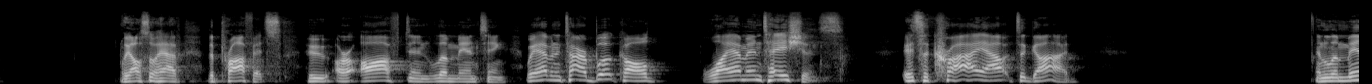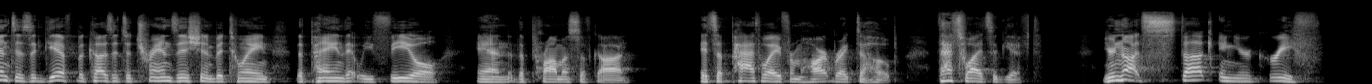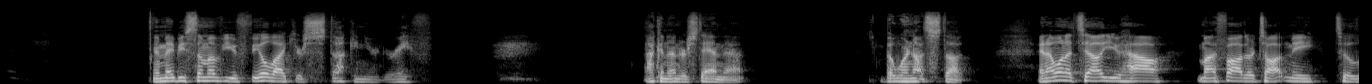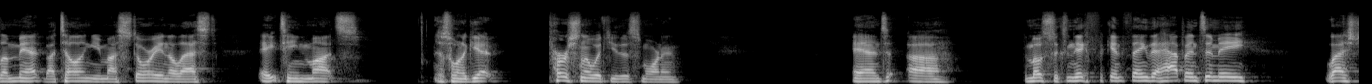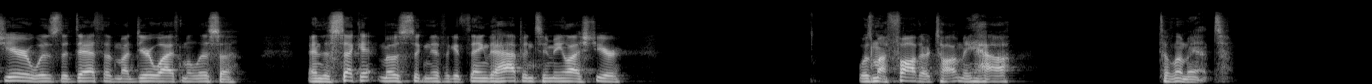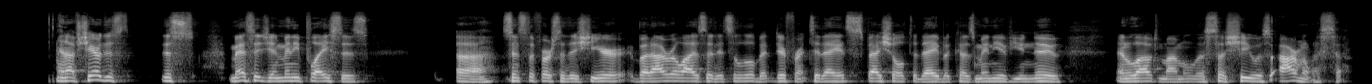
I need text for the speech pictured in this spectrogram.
We also have the prophets who are often lamenting. We have an entire book called Lamentations. It's a cry out to God. And lament is a gift because it's a transition between the pain that we feel and the promise of God. It's a pathway from heartbreak to hope. That's why it's a gift. You're not stuck in your grief. And maybe some of you feel like you're stuck in your grief. I can understand that. But we're not stuck. And I want to tell you how my father taught me to lament by telling you my story in the last 18 months. Just want to get personal with you this morning. And uh, the most significant thing that happened to me last year was the death of my dear wife, Melissa. And the second most significant thing that happened to me last year was my father taught me how to lament. And I've shared this, this message in many places uh, since the first of this year, but I realize that it's a little bit different today. It's special today because many of you knew and loved my Melissa. She was our Melissa.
